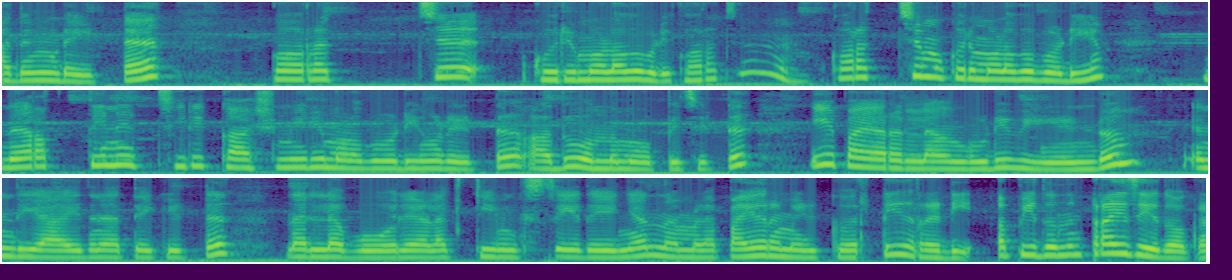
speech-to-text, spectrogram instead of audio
അതും കൂടെ ഇട്ട് കുറച്ച് കുരുമുളക് പൊടി കുറച്ച് കുറച്ച് കുരുമുളക് പൊടിയും നിറത്തിന് ഇച്ചിരി കാശ്മീരി മുളക് പൊടിയും കൂടി ഇട്ട് അതും ഒന്ന് മൂപ്പിച്ചിട്ട് ഈ പയറെല്ലാം കൂടി വീണ്ടും എന്ത് ചെയ്യുക ഇതിനകത്തേക്ക് ഇട്ട് നല്ലപോലെ ഇളക്കി മിക്സ് ചെയ്ത് കഴിഞ്ഞാൽ നമ്മളെ പയർ മെഴുക്ക് വരട്ടി റെഡി അപ്പോൾ ഇതൊന്ന് ട്രൈ ചെയ്ത് നോക്കണം.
